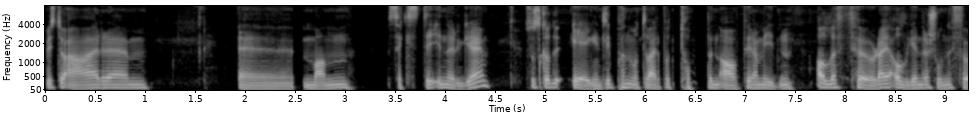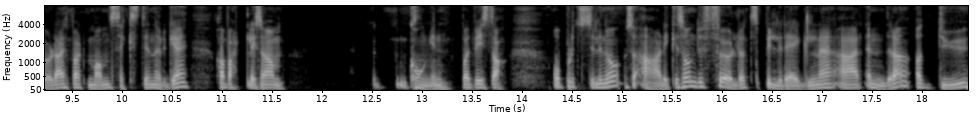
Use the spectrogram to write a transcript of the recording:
Hvis du er em, eh, mann 60 i Norge, så skal du egentlig på en måte være på toppen av pyramiden. Alle før deg, alle generasjoner før deg som har vært mann 60 i Norge, har vært liksom kongen, på et vis, da. Og plutselig nå så er det ikke sånn. Du føler at spillereglene er endra. At du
